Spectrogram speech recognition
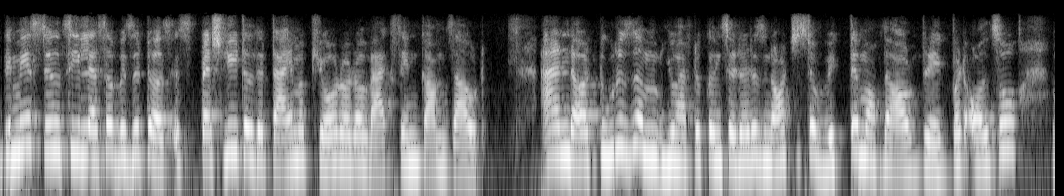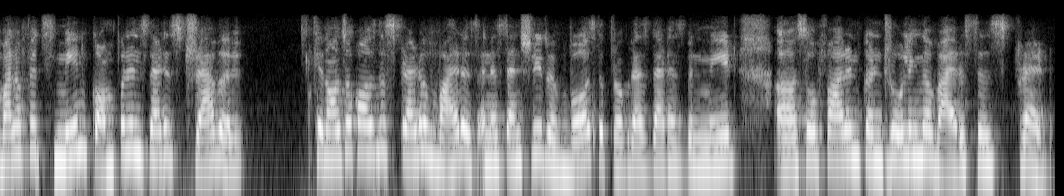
they may still see lesser visitors, especially till the time a cure or a vaccine comes out. And uh, tourism, you have to consider, is not just a victim of the outbreak, but also one of its main components, that is travel, can also cause the spread of virus and essentially reverse the progress that has been made uh, so far in controlling the virus's spread.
